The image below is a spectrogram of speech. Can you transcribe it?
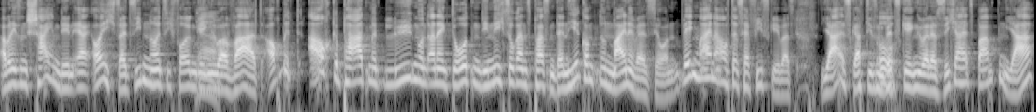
Aber diesen Schein, den er euch seit 97 Folgen Ja. gegenüber wahrt, auch mit, auch gepaart mit Lügen und Anekdoten, die nicht so ganz passen. Denn hier kommt nun meine Version. Wegen meiner auch des Herr Fiesgebers. Ja, es gab diesen Oh. Witz gegenüber des Sicherheitsbeamten. Ja,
